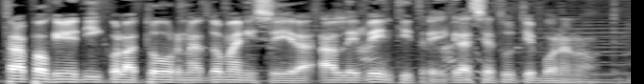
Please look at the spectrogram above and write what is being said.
tra poco in edicola torna domani sera alle 23. Grazie a tutti e buonanotte.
